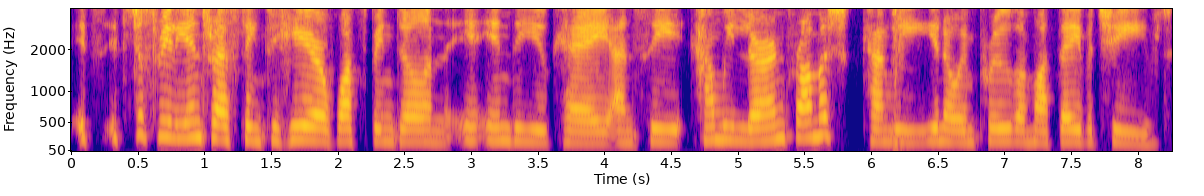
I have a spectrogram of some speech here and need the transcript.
it's it's just really interesting to hear what's been done in, in the UK and see can we learn from it? Can we, you know, improve on what they've achieved?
